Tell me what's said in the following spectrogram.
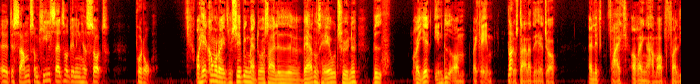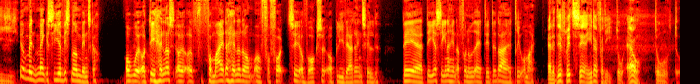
øh, det samme, som hele salgsafdelingen havde solgt på et år. Og her kommer du ind som shippingmand, du har sejlet øh, verdens have tynde, ved reelt intet om reklame, når du starter det her job. Er lidt fræk og ringer ham op for lige... Jo, men man kan sige, at jeg vidste noget om mennesker. Og, øh, og, det handler, og, for mig, der handler det om at få folk til at vokse og blive hverdagens helte. Det er det, jeg senere hen har fundet ud af, det er det, der driver mig. Er det det, Fritz ser i dig? Fordi du er jo... Du, du,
